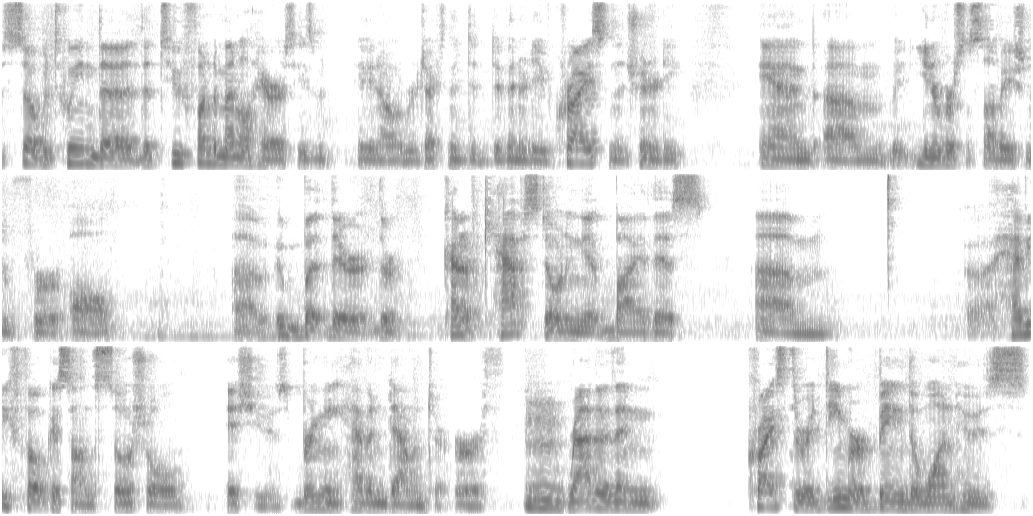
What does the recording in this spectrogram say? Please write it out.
so between the the two fundamental heresies, you know, rejecting the di- divinity of Christ and the Trinity, and um, universal salvation for all, uh, but they're they're kind of capstoning it by this um, uh, heavy focus on social issues, bringing heaven down to earth, rather than Christ the Redeemer being the one who's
